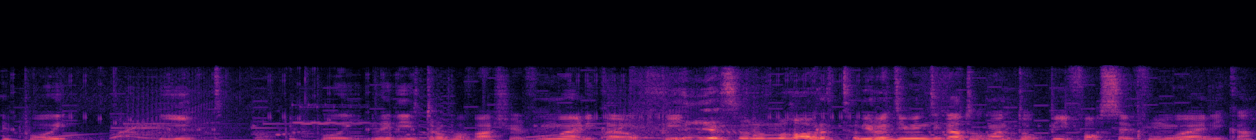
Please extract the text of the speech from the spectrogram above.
E poi hit. E poi, vedi, è troppo facile. Il fungo elica è OP. Io sono morto. Mi ero dimenticato quanto OP fosse il fungo elica.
